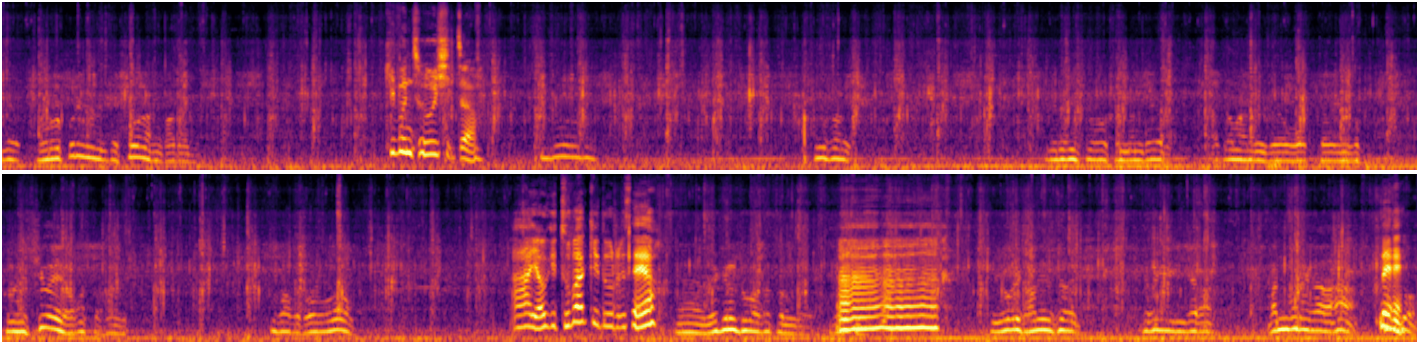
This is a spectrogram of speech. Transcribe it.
이게 물을 뿌리는 게 시원한 바닥이. 기분 좋으시죠? 우선 이런 식으로 걷는데요. 아까만 이제 옷, 저 이거 그걸 쉬워요. 또한 두바고 돌고 아, 여기 두 바퀴 도르세요? 예, 여기를 두바고 도는 거예요. 아, 여기 가면서 여기 이제 단모래가 네. 있고,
